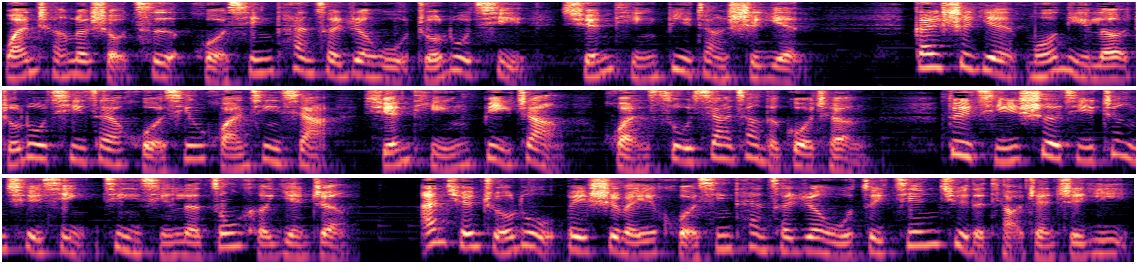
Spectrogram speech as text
完成了首次火星探测任务着陆器悬停避障试验。该试验模拟了着陆器在火星环境下悬停避障、缓速下降的过程，对其设计正确性进行了综合验证。安全着陆被视为火星探测任务最艰巨的挑战之一。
